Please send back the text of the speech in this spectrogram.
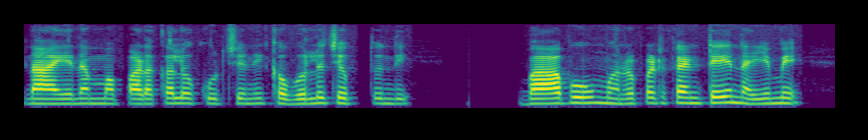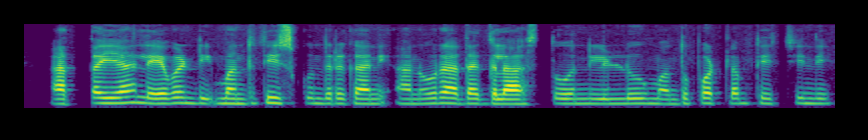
నాయనమ్మ పడకలో కూర్చొని కబుర్లు చెప్తుంది. బాబు మునపటి కంటే నయమే. అత్తయ్య లేవండి మందు తీసుకుందరు కానీ అనురాధ గ్లాస్తో నీళ్ళు మందు పొట్లం తెచ్చింది.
